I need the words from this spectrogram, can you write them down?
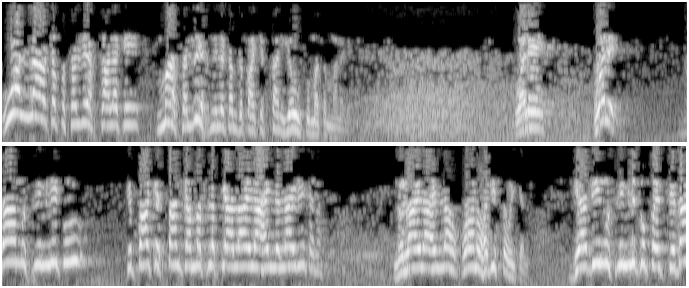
والله که په څلوېښت کاله کې ما څلوېښت ملت هم د پاکستان یو حکومت هم منلی ولې ولې دا مسلم لیګ چې پاکستان کا مطلب کیا لا اله الا الله وی کنه نو لا اله الا قرآن او حدیث ته وی کنه بیا دې مسلم لیګ په ابتدا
